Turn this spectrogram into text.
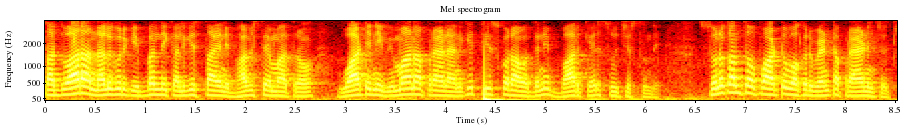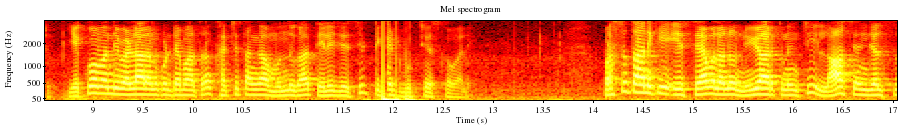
తద్వారా నలుగురికి ఇబ్బంది కలిగిస్తాయని భావిస్తే మాత్రం వాటిని విమాన ప్రయాణానికి తీసుకురావద్దని బార్కేర్ సూచిస్తుంది. సునకంతో పాటు ఒకరు వెంట ప్రయాణించవచ్చు ఎక్కువ మంది వెళ్ళాలనుకుంటే మాత్రం ఖచ్చితంగా ముందుగా తెలియజేసి టికెట్ బుక్ చేసుకోవాలి. ప్రస్తుతానికి ఈ సేవలను న్యూయార్క్ నుంచి లాస్ ఏంజల్స్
